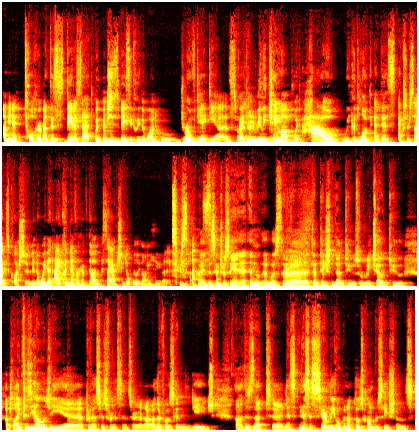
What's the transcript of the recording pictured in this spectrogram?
I mean, I told her about this data set, but, but mm-hmm. she's basically the one who drove the ideas, right? Okay. And really came up with how we could look at this exercise question in a way that I could never have done because I actually don't really know anything about exercise. Right, that's interesting. And was there a temptation then to sort of reach out to applied physiology uh, professors, for instance, or other folks getting engaged? Uh, does that uh, necessarily open up those conversations?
